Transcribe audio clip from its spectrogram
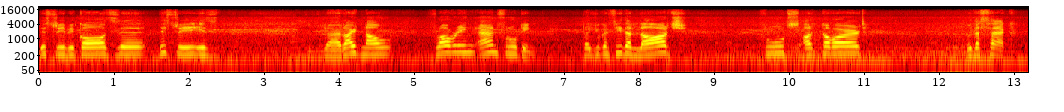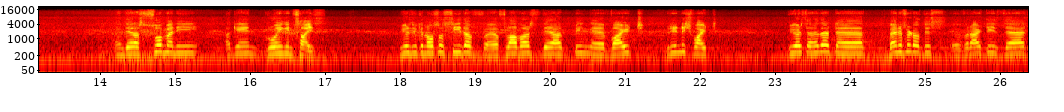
this tree because uh, this tree is uh, right now flowering and fruiting. You can see the large fruits are covered with a sac and there are so many again growing in size here you can also see the uh, flowers they are pink uh, white greenish white. Here's another uh, benefit of this uh, variety is that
